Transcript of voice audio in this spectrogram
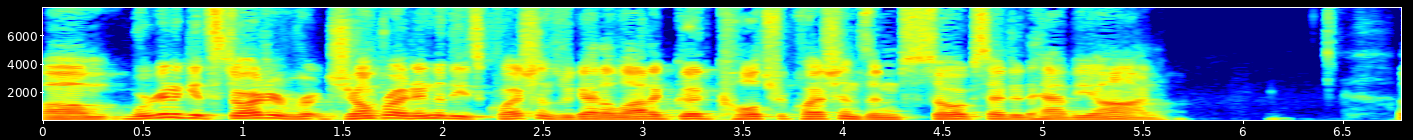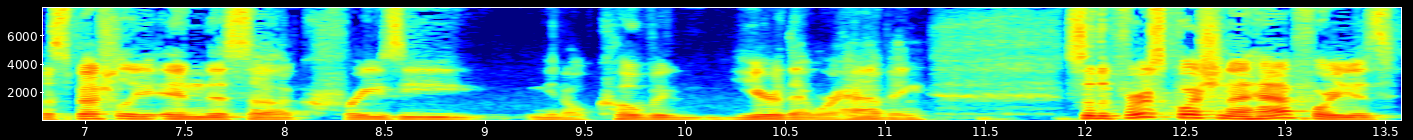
Um, we're going to get started, jump right into these questions. We got a lot of good culture questions and so excited to have you on, especially in this uh, crazy, you know, COVID year that we're having. So the first question I have for you is,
